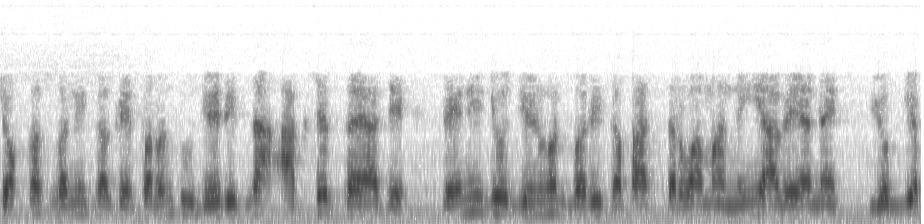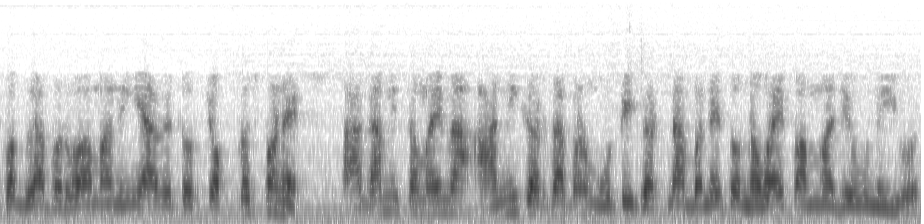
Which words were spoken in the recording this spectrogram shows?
ચોક્કસ બની શકે. પરંતુ જે રીતના આક્ષેપ થયા છે, તેની જો ઝીણવટભરી તપાસ કરવામાં નહીં આવે અને યોગ્ય પગલાં ભરવામાં નહીં આવે તો ચોક્કસપણે આગામી સમયમાં આની કરતા પણ મોટી ઘટના બને તો નવાઈ પામવા જેવું નહીં હોય.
